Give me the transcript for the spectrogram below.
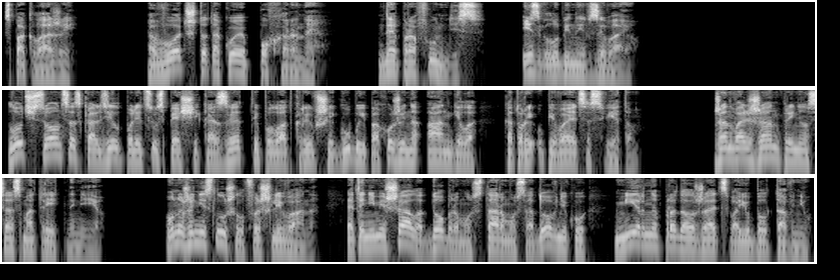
с поклажей. Вот что такое похороны. Де профундис. Из глубины взываю. Луч солнца скользил по лицу спящей Казетты, полуоткрывшей губы и похожей на ангела, который упивается светом. Жан Вальжан принялся смотреть на нее. Он уже не слушал Фашливана. Это не мешало доброму старому садовнику мирно продолжать свою болтовню.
